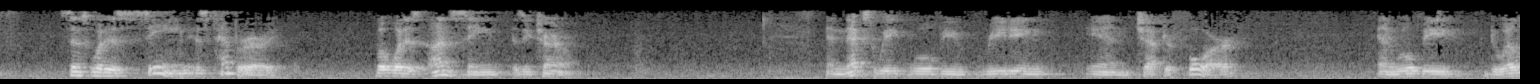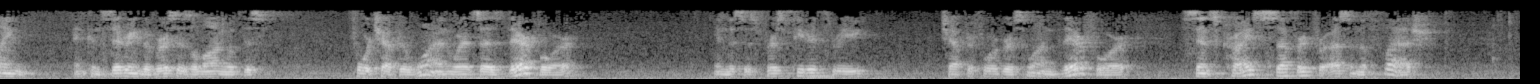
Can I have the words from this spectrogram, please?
since what is seen is temporary, but what is unseen is eternal. And next week we'll be reading in chapter 4, and we'll be dwelling and considering the verses along with this 4 chapter 1, where it says, Therefore, and this is 1 Peter 3, chapter 4, verse 1, Therefore, Since Christ suffered for us in the flesh,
